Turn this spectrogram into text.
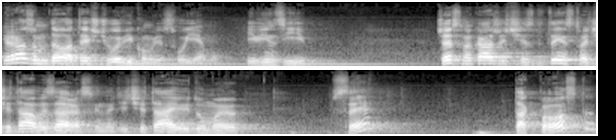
і разом дала теж чоловікові своєму. І він з'їв. Чесно кажучи, з дитинства читав і зараз іноді читаю і думаю, все? Так просто?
